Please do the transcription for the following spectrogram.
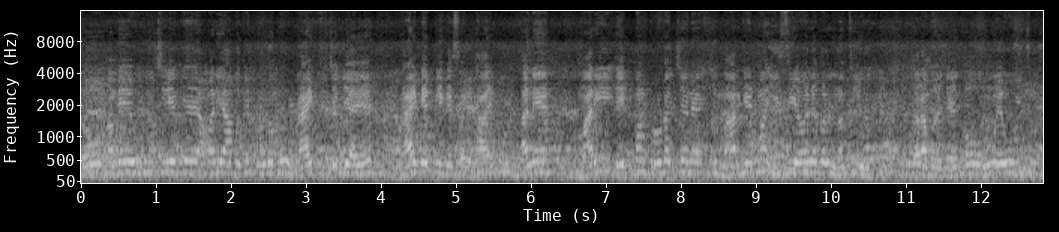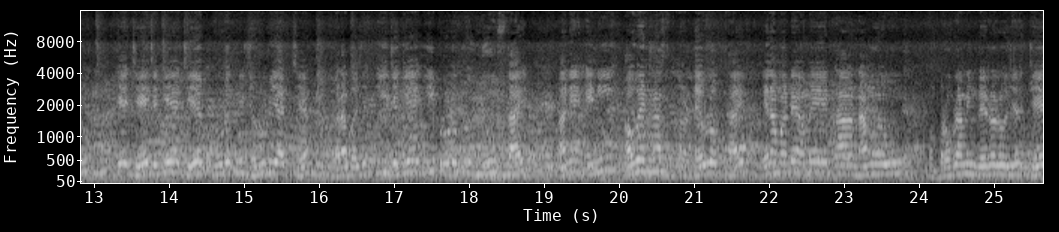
તો અમે એવું ઈચ્છીએ કે અમારી આ બધી પ્રોડક્ટો રાઇટ જગ્યાએ રાઇટ એપ્લિકેશન થાય. અને મારી એક પણ પ્રોડક્ટ છે ને એ માર્કેટમાં ઇઝી અવેલેબલ નથી હોતી. બરાબર છે? તો હું એવું ઈચ્છું કે જે જગ્યાએ જે પ્રોડક્ટની જરૂરિયાત છે, બરાબર છે એ જગ્યાએ એ પ્રોડક્ટનો યુઝ થાય અને એની અવેરનેસ ડેવલપ થાય. એના માટે અમે એક આ નાનું એવું પ્રોગ્રામિંગ કરેલો છે, જે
